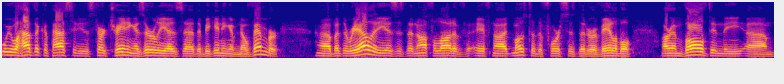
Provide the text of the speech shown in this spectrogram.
we will have the capacity to start training as early as uh, the beginning of November. Uh, but the reality is, is that an awful lot of, if not most of the forces that are available are involved in the, um,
